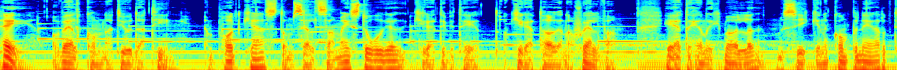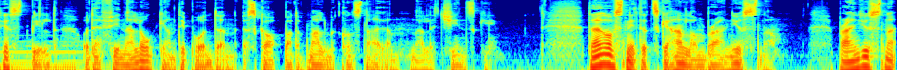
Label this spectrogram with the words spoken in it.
Hej och välkomna till Udda Ting, en podcast om sällsamma historier, kreativitet och kreatörerna själva. Jag heter Henrik Möller, musiken är komponerad av Testbild och den fina loggan till podden är skapad av Malmökonstnären Nalle Chinsky. Det här avsnittet ska handla om Brian Jusna. Brian Jusna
